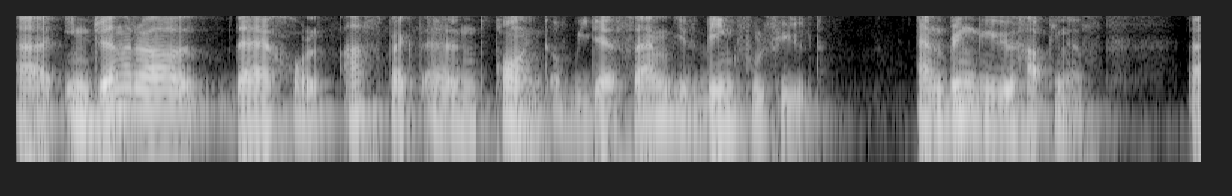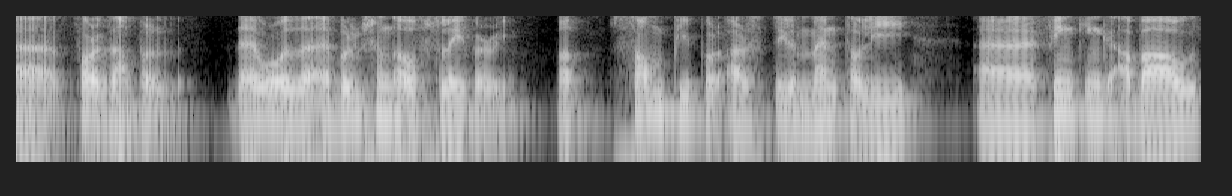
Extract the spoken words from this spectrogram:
Uh, in general, the whole aspect and point of BDSM is being fulfilled and bringing you happiness. Uh, for example, there was an evolution of slavery, but some people are still mentally uh, thinking about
